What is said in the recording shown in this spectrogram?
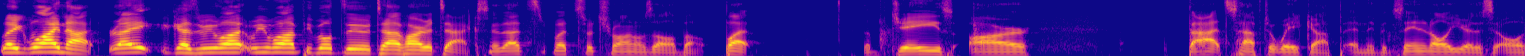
like why not, right? Because we want we want people to to have heart attacks, and that's what's what Toronto's all about. But the Jays are bats have to wake up, and they've been saying it all year. They say, "Oh,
